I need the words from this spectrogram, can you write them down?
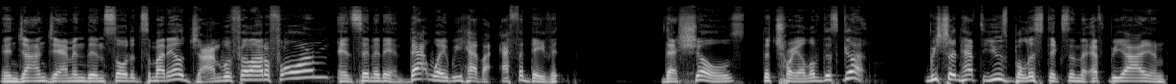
and John Jammin then sold it to somebody else. John would fill out a form and send it in. That way, we have an affidavit that shows the trail of this gun. We shouldn't have to use ballistics in the FBI and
